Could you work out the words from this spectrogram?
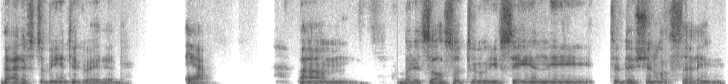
that has to be integrated yeah um, but it's also true, you see, in the traditional setting,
